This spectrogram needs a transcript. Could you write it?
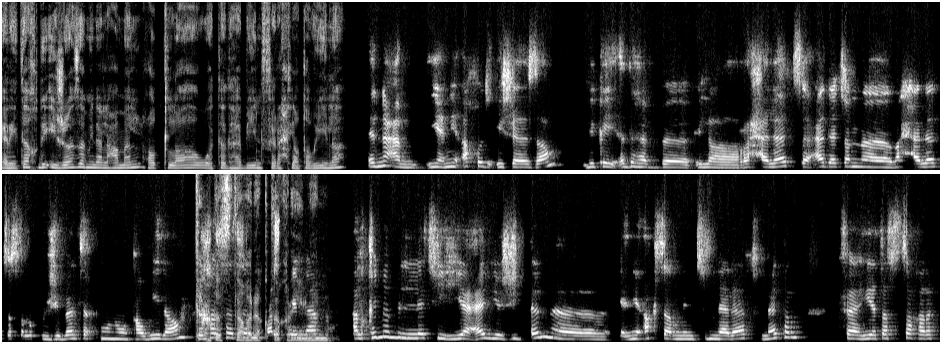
يعني تاخذي إجازة من العمل عطلة وتذهبين في رحلة طويلة؟ نعم يعني أخذ إجازة لكي أذهب إلى الرحلات عادة رحلات تسلق الجبال تكون طويلة كم تستغرق تقريبا؟ القمم التي هي عالية جدا يعني أكثر من 8000 متر فهي تستغرق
